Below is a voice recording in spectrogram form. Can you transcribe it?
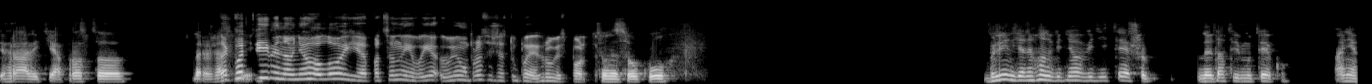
гравіті, а просто збереже Так от іменно, в нього логія, пацани, ви, ви йому просто зараз тупо ігру іспортите. Це не so cool. Блін, я не можу від нього відійти, щоб не дати йому тику. А ні,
